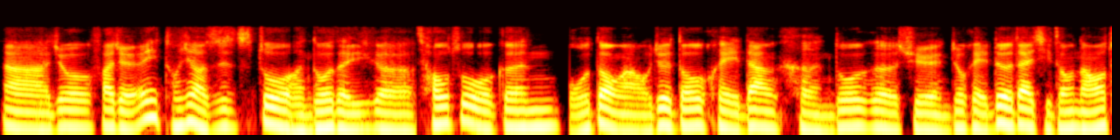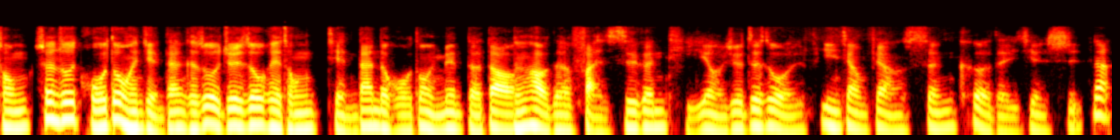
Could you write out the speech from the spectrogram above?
那就发觉哎，彤建老师做很多的一个操作跟活动啊，我觉得都可以让很多个学员就可以乐在其中。然后从虽然说活动很简单，可是我觉得都可以从简单的活动里面得到很好的反思跟体验。我觉得这是我印象非常深刻的一件事。那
